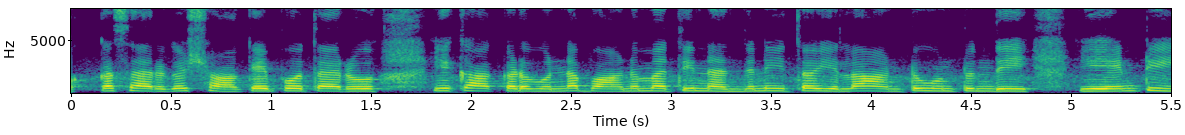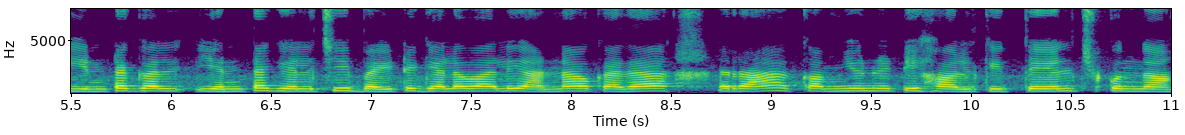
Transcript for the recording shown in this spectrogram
ఒక్కసారిగా షాక్ అయిపోతారు. ఇక అక్కడ ఉన్న భానుమతి నందినితో ఇలా అంటూ ఉంటుంది. ఏంటి ఇంట గెల్ ఇంట గెలిచి బయట గెలవాలి అన్నావు కదా? రా కమ్యూనిటీ హాల్కి తేల్చుకుందాం?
